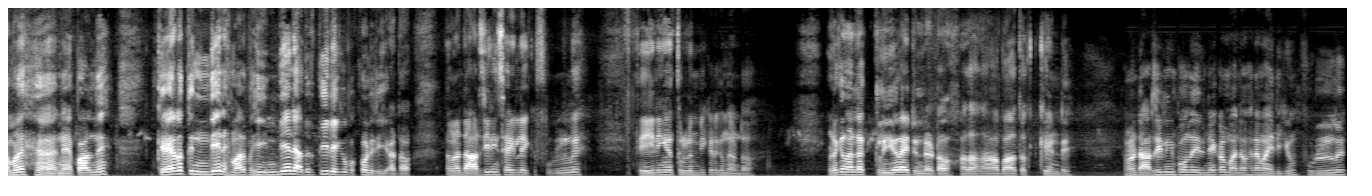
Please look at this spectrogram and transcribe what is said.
നമ്മൾ നേപ്പാളിൽ നിന്ന് കേരളത്തിൽ ഇന്ത്യനെ മാറിപ്പോ ഇന്ത്യന്റെ അതിർത്തിയിലേക്ക് പൊക്കോണ്ടിരിക്കുക കേട്ടോ. നമ്മുടെ ഡാർജിലിംഗ് സൈഡിലേക്ക് ഫുള്ള് തേയിലിങ്ങനെ തുളുമ്പി കിടക്കുന്നുണ്ടോ ഇവിടെയൊക്കെ നല്ല ക്ലിയർ ആയിട്ടുണ്ട് കേട്ടോ. അതാ ആ ഭാഗത്തൊക്കെ ഉണ്ട്. നമ്മൾ ഡാർജിലിംഗ് പോകുന്നത് ഇതിനേക്കാൾ മനോഹരമായിരിക്കും. ഫുള്ള്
